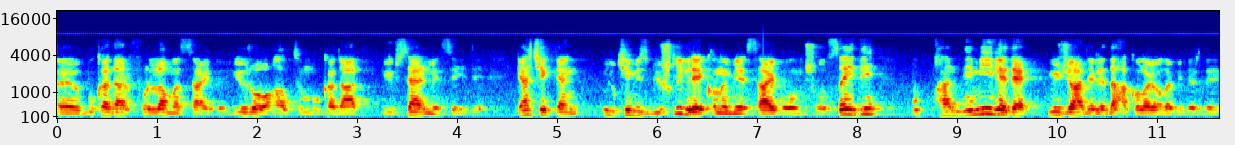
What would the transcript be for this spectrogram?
e, bu kadar fırlamasaydı, euro, altın bu kadar yükselmeseydi, gerçekten ülkemiz güçlü bir ekonomiye sahip olmuş olsaydı, bu pandemiyle de mücadele daha kolay olabilirdi.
